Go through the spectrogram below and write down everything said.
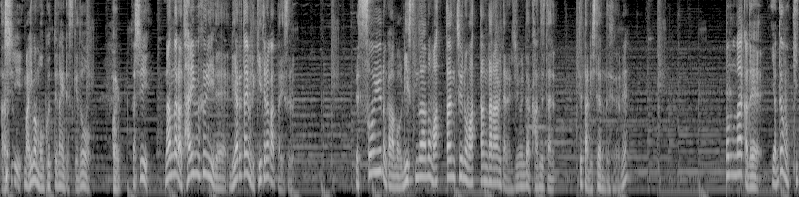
たし、まあ今も送ってないですけど、はい。だし、なんならタイムフリーで、リアルタイムで聞いてなかったりする。でそういうのがもうリスナーの末端中の末端だな、みたいな自分では感じたりしてたりしてるんですよね。その中で、いやでもきっ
